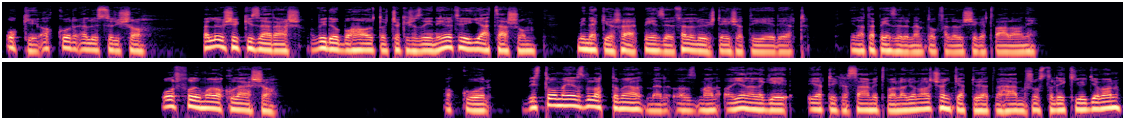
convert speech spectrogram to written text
Oké, okay, akkor először is a felelősségkizárás. A videóban hallottak csak is az én életvégigjátszásom. Mindenki a saját pénzért felelős, te és a tiédért. Én a te pénzedért nem tudok felelősséget vállalni. Portfólium alakulása. Akkor Bristol Myersből adtam el, mert az már a jelenlegi értékre számítva nagyon alacsony, 273-as osztalékildje van.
